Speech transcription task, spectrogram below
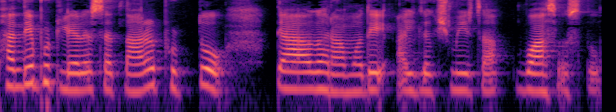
फांदे फुटलेले असतात नारळ फुटतो त्या घरामध्ये आई लक्ष्मीचा वास असतो.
